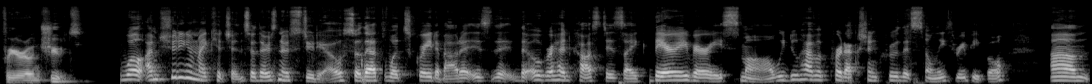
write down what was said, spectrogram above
for your own shoots? Well i'm shooting in my kitchen so there's no studio so that's what's great about it is that the overhead cost is like very very small. We do have a production crew that's only three people. Um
